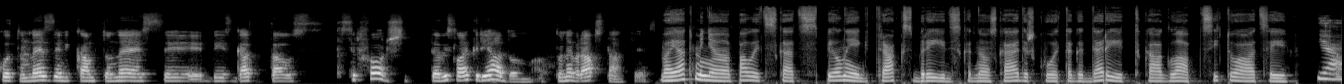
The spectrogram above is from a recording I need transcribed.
ko tu nezini, kam tu neesi bijis gatavs. Tas ir forši. Tev visu laiku ir jādomā, tu nevari apstāties. Vai atmiņā palicis kāds pilnīgi traks brīdis, kad nav skaidrs, ko tagad darīt, kā glābt situāciju? Jā,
